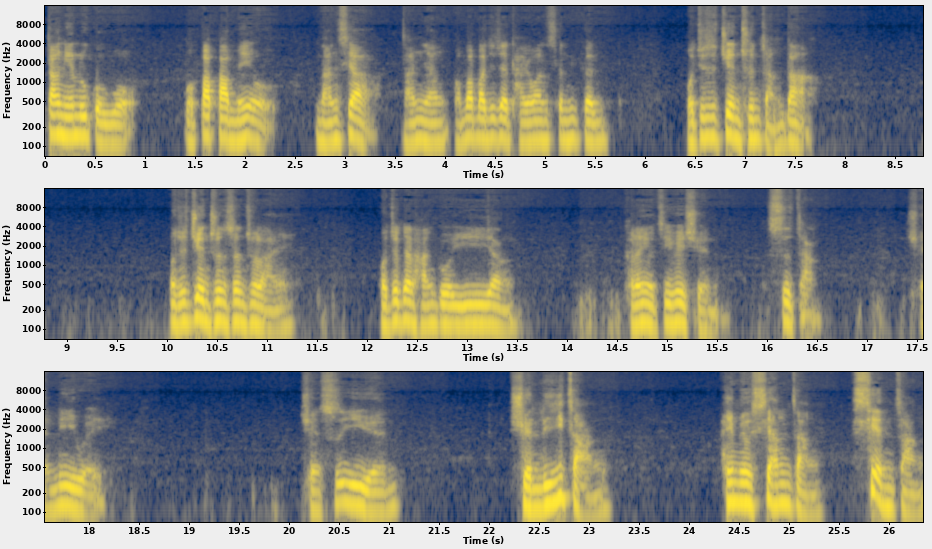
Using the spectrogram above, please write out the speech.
当年如果我。我爸爸没有南下南洋，我爸爸就在台湾生根，我就是眷村长大，我就眷村生出来，我就跟韩国瑜一样，可能有机会选市长、选立委、选市议员、选里长，还有没有乡长、县长，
